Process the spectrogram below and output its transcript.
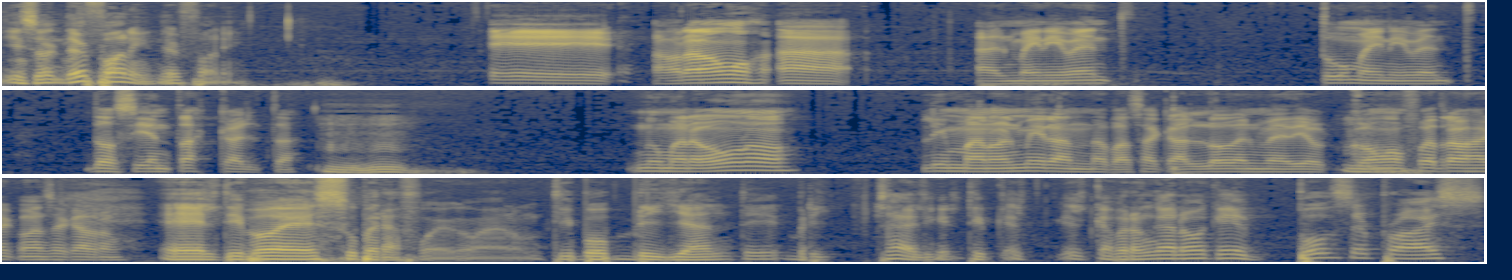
Y son, they're funny, they're funny. Eh, ahora vamos a, al main event. Tu main event. 200 cartas. Número uno, Lin Manuel Miranda, para sacarlo del medio. ¿Cómo Mm. fue trabajar con ese cabrón? El tipo es súper a fuego, mano. Un tipo brillante. bri- ¿sabes? El, el- el- el cabrón ganó que el Pulitzer Prize.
